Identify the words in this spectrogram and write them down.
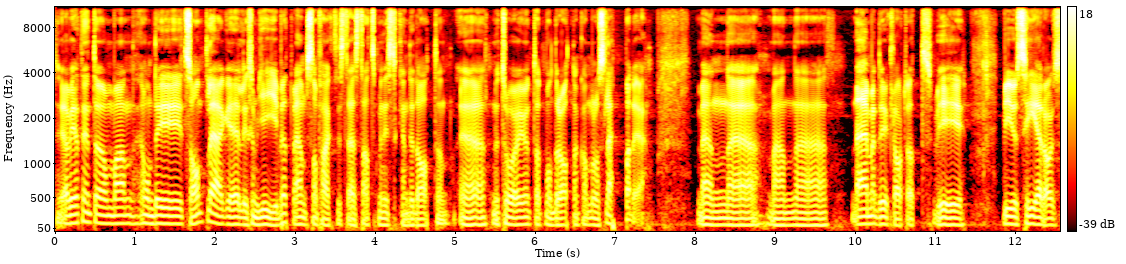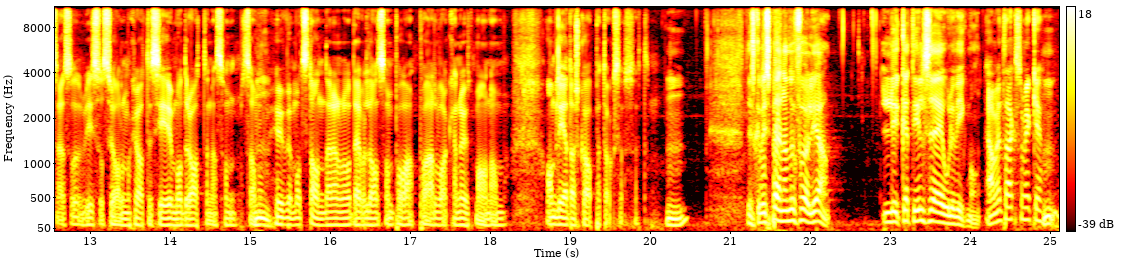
jag vet inte om, man, om det i ett sånt läge är liksom givet vem som faktiskt är statsministerkandidaten. Eh, nu tror jag ju inte att Moderaterna kommer att släppa det. Men, eh, men, eh, nej, men det är klart att vi, vi, ser, alltså, vi socialdemokrater ser Moderaterna som, som mm. huvudmotståndaren och det är väl de som på, på allvar kan utmana om, om ledarskapet också. Mm. Det ska bli spännande att följa. Lycka till säger Olle Wikmång. Ja, men tack så mycket. Mm.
